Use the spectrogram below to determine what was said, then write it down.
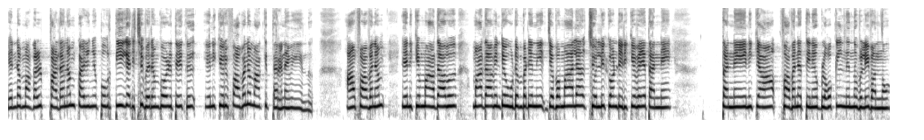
എന്റെ മകൾ പഠനം കഴിഞ്ഞ് പൂർത്തീകരിച്ച് വരുമ്പോഴത്തേക്ക് എനിക്കൊരു ഭവനമാക്കി തരണമേ എന്ന്. ആ ഭവനം എനിക്ക് മാതാവ് മാതാവിന്റെ ഉടമ്പടി ജപമാല ചൊല്ലിക്കൊണ്ടിരിക്കവേ തന്നെ. തന്നെ എനിക്ക് ആ ഭവനത്തിന് ബ്ലോക്കിൽ നിന്ന് വിളി വന്നു.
